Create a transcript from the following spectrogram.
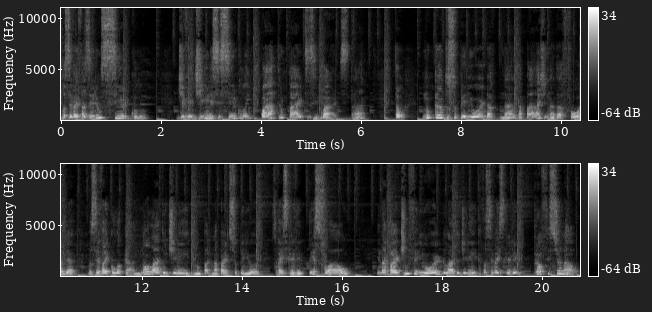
Você vai fazer um círculo, dividir esse círculo em quatro partes iguais, tá? Então, no canto superior da, na, da página, da folha, você vai colocar no lado direito, no, na parte superior, você vai escrever pessoal, e na parte inferior do lado direito você vai escrever profissional.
